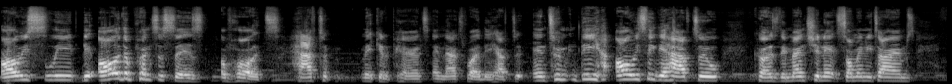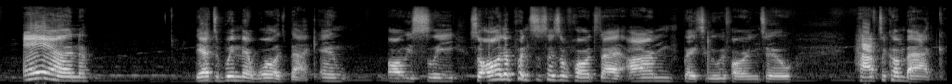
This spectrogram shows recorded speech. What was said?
Obviously, the all the princesses of Hearts have to make an appearance, and that's why they have to. And to they obviously they have to because they mention it so many times, and they had to bring their worlds back. And obviously, so all the princesses of Hearts that I'm basically referring to have to come back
